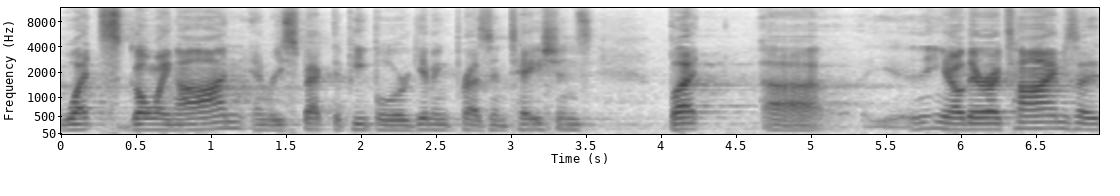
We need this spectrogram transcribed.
what's going on and respect the people who are giving presentations. But, uh, you know, there are times I,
